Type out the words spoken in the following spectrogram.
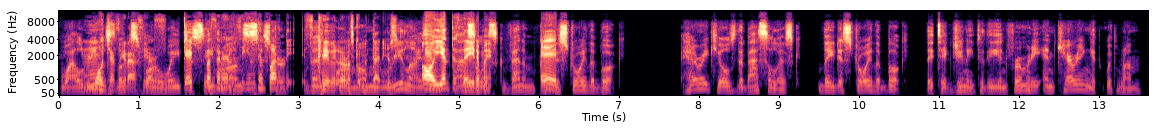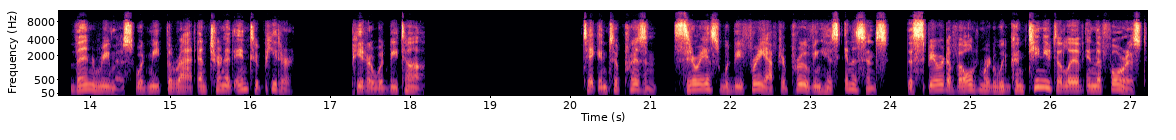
While Remus Muchas looks for a gracias. way ¿Qué to save pasará en la Ron's siguiente sister, parte? then Escríbelo for en a los moment comentarios. realizing Oh, y that antes de irme, basilisk venom could eh, destroy the book. Harry kills the basilisk, they destroy the book, they take Ginny to the infirmary and carrying it with rum, then Remus would meet the rat and turn it into Peter. Peter would be Tom. Taken to prison, Sirius would be free after proving his innocence, the spirit of Voldemort would continue to live in the forest,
